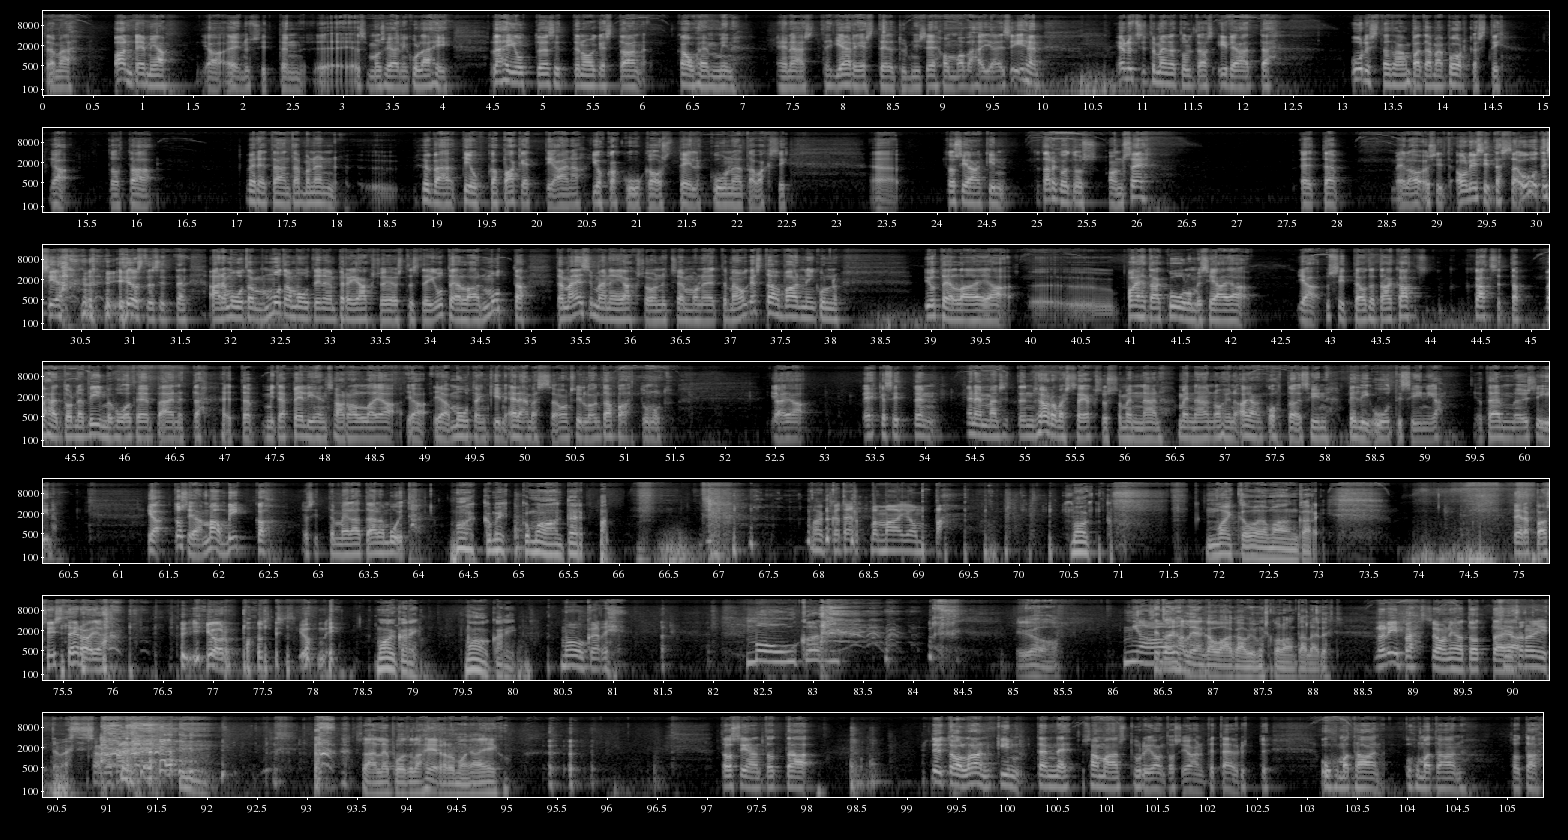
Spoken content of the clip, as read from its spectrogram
tämä pandemia ja ei nyt sitten semmoisia niin lähi, lähijuttuja sitten oikeastaan kauheammin enää sitten järjestelty, niin se homma vähän jäi siihen. Ja nyt sitten meillä tuli taas idea, että uudistetaanpa tämä podcasti ja tota, vedetään tämmöinen hyvä tiukka paketti aina joka kuukausi teille kuunneltavaksi. Tosiaankin tarkoitus on se, että meillä olisi, olisi tässä uutisia, josta sitten aina muutama, muutama uutinen per jakso, josta sitten jutellaan, mutta tämä ensimmäinen jakso on nyt semmoinen, että me oikeastaan vaan niin kuin jutellaan ja ö, vaihdetaan kuulumisia ja, ja sitten otetaan kat, katsetta vähän tuonne viime vuoteen päin, että, että mitä pelien saralla ja, ja, ja muutenkin elämässä on silloin tapahtunut. Ja, ja ehkä sitten enemmän sitten seuraavassa jaksossa mennään, mennään noihin ajankohtaisiin peliuutisiin ja, ja tämmöisiin. Ja tosiaan mä oon Mikko ja sitten meillä on täällä muita. Moikka Mikko, mä oon Terppa. Moikka Terppa, mä oon Jomppa. Moikka. Moikka, voi mä oon Kari. Terppa on siis Tero ja Jorppa on siis Joni. Moikari. Moikari. Moukari. Moukari. Joo. Miau. Siitä on ihan liian kauan aikaa viimeksi, kun ollaan tällä tehty. No niinpä, se on ihan totta. Ja Siitä on riittävästi, sanotaan. Sään lepoitella hermoja, ei kun. Tosiaan tota, nyt ollaankin tänne samaan studioon tosiaan vetäydytty. Uhmataan, uhmataan tota,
